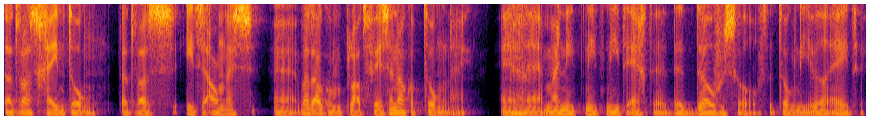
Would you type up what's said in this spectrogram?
Dat was geen tong. Dat was iets anders. eh, wat ook op een platvis en ook op tong lijkt. En, eh, maar niet, niet, niet echt de, de doversel of de tong die je wil eten.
